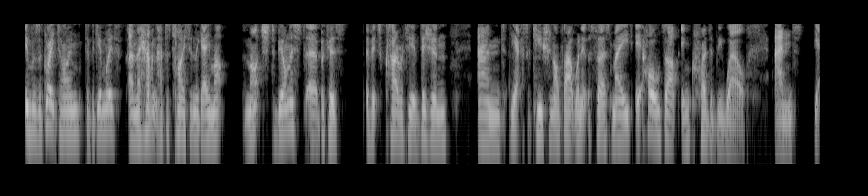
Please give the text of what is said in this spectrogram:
It was a great time to begin with, and they haven't had to tighten the game up much, to be honest, uh, because of its clarity of vision and the execution of that when it was first made. It holds up incredibly well. And yeah,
